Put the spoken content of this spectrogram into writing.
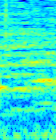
Woo!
